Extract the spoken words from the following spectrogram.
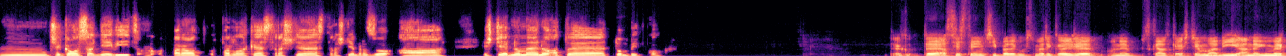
hmm, čekalo se od něj víc, on odpadal, odpadl také strašně, strašně brzo a ještě jedno jméno a to je Tom Pitcock. Tak to je asi stejný případ, jak už jsme říkali, že on je zkrátka ještě mladý a nevím, jak,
